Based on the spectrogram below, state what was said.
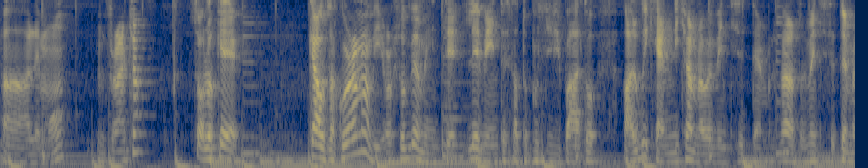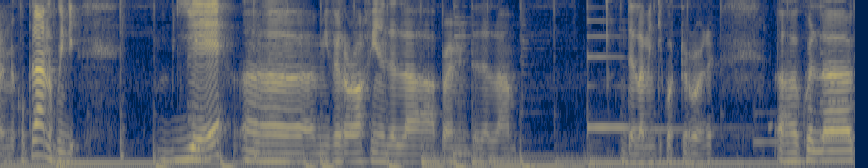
a Le Mans, in Francia, solo che causa coronavirus ovviamente l'evento è stato posticipato al weekend 19-20 settembre. Tra l'altro il 20 settembre è il mio compleanno, quindi yeah, uh, mi verrò alla fine della, probabilmente della, della 24 ore. Uh, quella,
